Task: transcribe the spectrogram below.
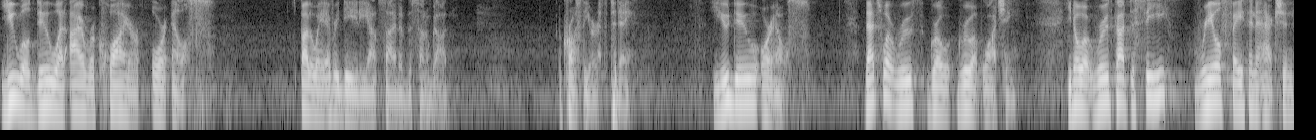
You will do what I require or else. It's, by the way, every deity outside of the Son of God across the earth today. You do or else. That's what Ruth grow, grew up watching. You know what Ruth got to see? Real faith in action.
